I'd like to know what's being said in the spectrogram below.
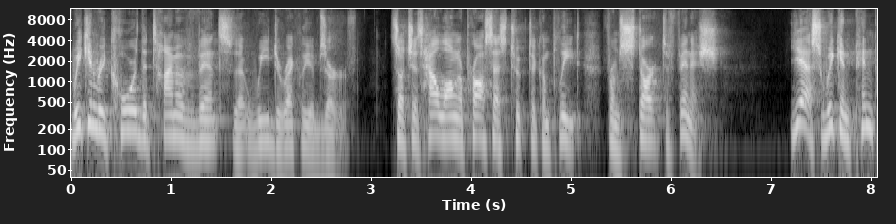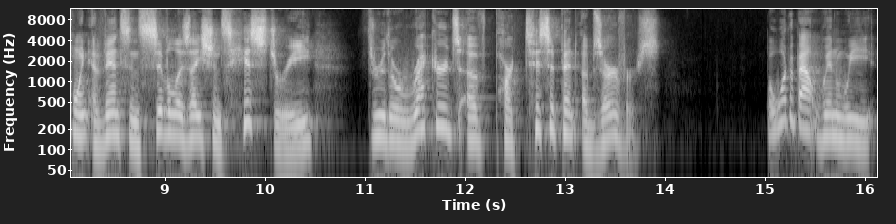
we can record the time of events that we directly observe, such as how long a process took to complete from start to finish. Yes, we can pinpoint events in civilization's history through the records of participant observers. But what about when we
